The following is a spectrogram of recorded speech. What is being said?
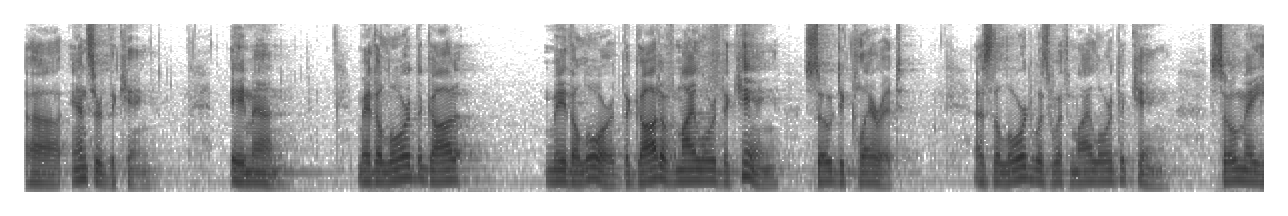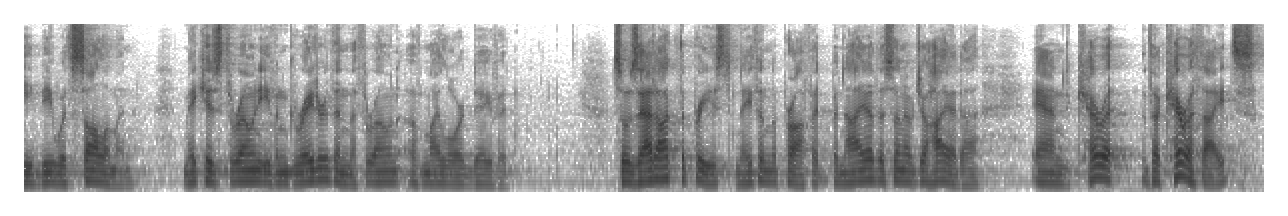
uh, answered the king, Amen. May the Lord, the God, may the Lord, the God of my lord the king, so declare it. As the Lord was with my lord the king, so may he be with Solomon. Make his throne even greater than the throne of my lord David. So Zadok the priest, Nathan the prophet, Benaiah the son of Jehoiada, and the Kerethites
